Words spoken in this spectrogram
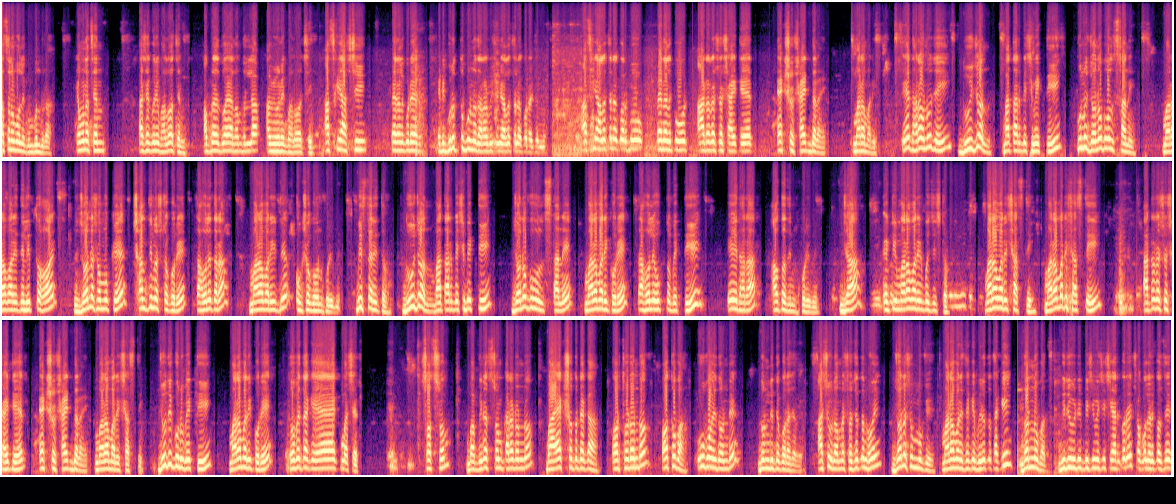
আসসালামু আলাইকুম বন্ধুরা। কেমন আছেন? আশা করি ভালো আছেন। আপনাদের দোয়ায় আলহামদুলিল্লাহ, আমি অনেক ভালো আছি। আজকে আসছি প্যানেল কোডের একটি গুরুত্বপূর্ণ ধারার বিষয় নিয়ে আলোচনা করার জন্য। আজকে আলোচনা করব প্যানেল কোড আঠারোশো ষাটের একশো ষাট দ্বারায় মারামারি। এ ধারা অনুযায়ী দুইজন বা তার বেশি ব্যক্তি কোনো জনবহুল স্থানে মারামারিতে লিপ্ত হয় জনসম্মুখে শান্তি নষ্ট করে, তাহলে তারা মারামারিতে অংশগ্রহণ করিবে। বিস্তারিত, দুজন বা তার বেশি ব্যক্তি জনবহুল স্থানে মারামারি করে, তাহলে উক্ত ব্যক্তি এই ধারার আওতাধীন করিবে, যা একটি মারামারির বৈশিষ্ট্য। মারামারির শাস্তি মারামারির শাস্তি আঠারোশো ষাটের একশো ষাট দ্বারায় মারামারির শাস্তি। যদি কোনো ব্যক্তি মারামারি করে, তবে তাকে এক মাসের সশ্রম বা বিনাশ্রম কারাদণ্ড বা একশত টাকা অর্থদণ্ড অথবা উভয় দণ্ডে দণ্ডিত করা যাবে। আসুন আমরা সচেতন হই, জনসম্মুখে মারামারি থেকে বিরত থাকি। ধন্যবাদ। ভিডিওটি বেশি বেশি শেয়ার করে সকলের কাছে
